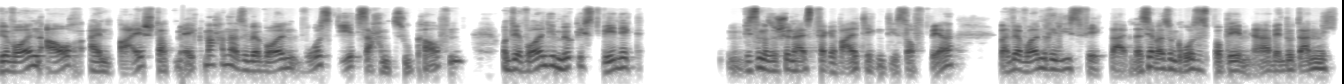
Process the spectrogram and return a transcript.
Wir wollen auch ein Buy statt Make machen. Also wir wollen, wo es geht, Sachen zukaufen. Und wir wollen die möglichst wenig, wie es immer so schön heißt, vergewaltigen, die Software, weil wir wollen releasefähig bleiben. Das ist ja immer so ein großes Problem. Ja? Wenn du dann nicht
